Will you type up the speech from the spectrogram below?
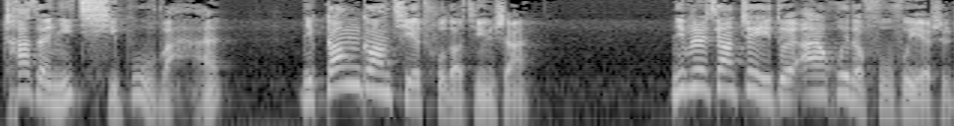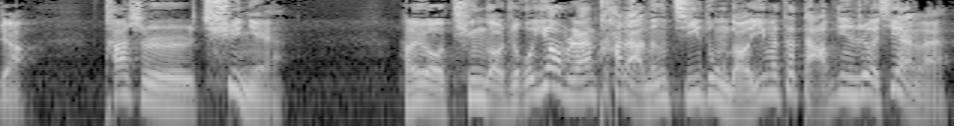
差在你起步晚，你刚刚接触到金山。你比如像这一对安徽的夫妇也是这样，他是去年，哎呦，听到之后，要不然他俩能激动到，因为他打不进热线来，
